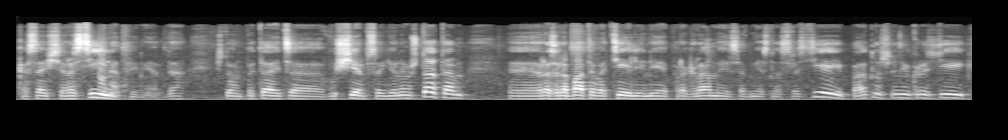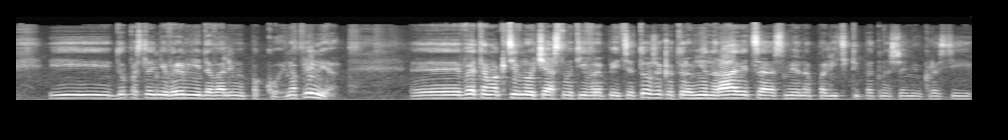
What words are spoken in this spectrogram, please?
касающихся России, например, да, что он пытается в ущерб Соединенным Штатам э, разрабатывать те или иные программы совместно с Россией, по отношению к России, и до последнего времени давали ему покоя. Например, э, в этом активно участвуют европейцы тоже, которым не нравится смена политики по отношению к России,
